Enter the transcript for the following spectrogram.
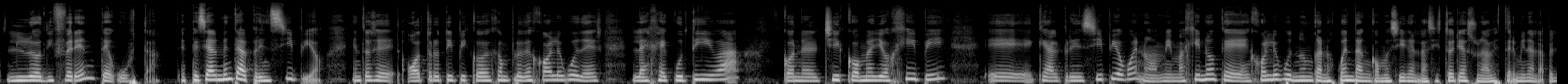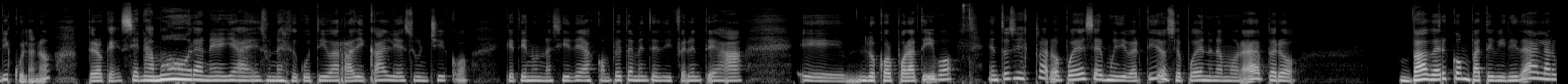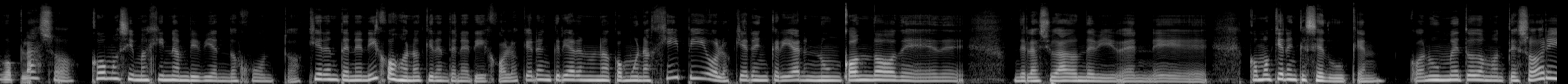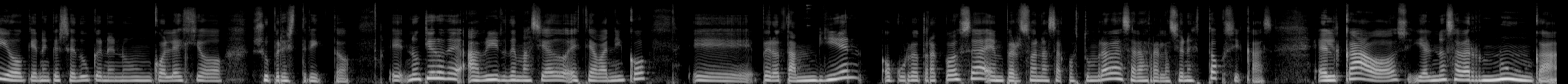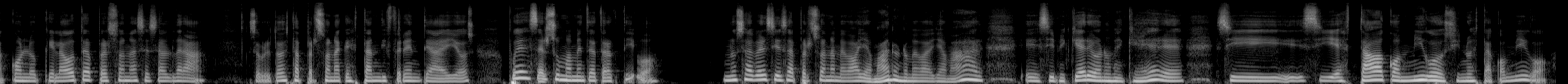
lo diferente gusta, especialmente al principio. Entonces, otro típico ejemplo de Hollywood es la ejecutiva con el chico medio hippie, eh, que al principio, bueno, me imagino que en Hollywood nunca nos cuentan cómo siguen las historias una vez termina la película, ¿no? Pero que se enamoran, ella es una ejecutiva radical y es un chico que tiene unas ideas completamente diferentes a eh, lo corporativo. Entonces, claro, puede ser muy divertido, se pueden enamorar, pero ¿Va a haber compatibilidad a largo plazo? ¿Cómo se imaginan viviendo juntos? ¿Quieren tener hijos o no quieren tener hijos? ¿Los quieren criar en una comuna hippie o los quieren criar en un condo de, la ciudad donde viven? Eh, ¿Cómo quieren que se eduquen? ¿Con un método Montessori o quieren que se eduquen en un colegio súper estricto? Eh, no quiero abrir demasiado este abanico, eh, pero también ocurre otra cosa en personas acostumbradas a las relaciones tóxicas. El caos y el no saber nunca con lo que la otra persona se saldrá, sobre todo esta persona que es tan diferente a ellos, puede ser sumamente atractivo. No saber si esa persona me va a llamar o no me va a llamar, eh, si me quiere o no me quiere, si, si está conmigo o si no está conmigo.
